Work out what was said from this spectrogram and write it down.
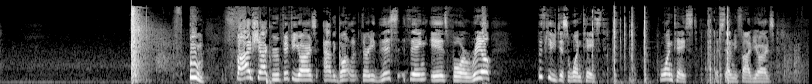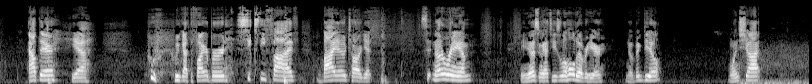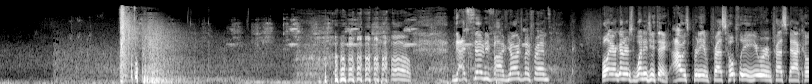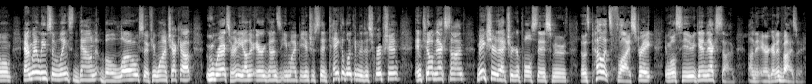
Boom! Five shot group, 50 yards out of the gauntlet 30. This thing is for real. Let's give you just one taste. One taste of 75 yards. Out there, yeah. Whew. We've got the Firebird 65 bio target sitting on a ram you notice to have to use a little holdover here. No big deal. One shot. That's 75 yards, my friends. Well, air gunners, what did you think? I was pretty impressed. Hopefully, you were impressed back home. And I'm going to leave some links down below. So if you want to check out Umarex or any other air guns that you might be interested, take a look in the description. Until next time, make sure that trigger pull stays smooth, those pellets fly straight, and we'll see you again next time on the Airgun Advisor.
